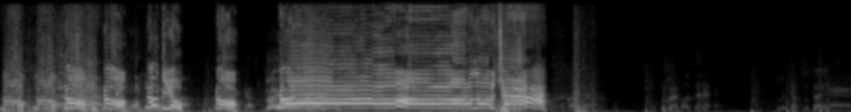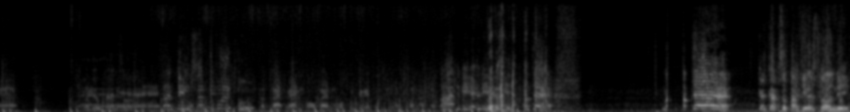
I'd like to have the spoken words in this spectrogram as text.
No, no, No, no, no, Dio! No! No! La torcia! Dove cazzo sei? L'abbiamo perso? Senti, senti pure tu. Fermo, fermo, perché che ti sono spannato? Ah, lì, è lì, è lì. A te. Ma a te. Che cazzo fai? Ti nascondi?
